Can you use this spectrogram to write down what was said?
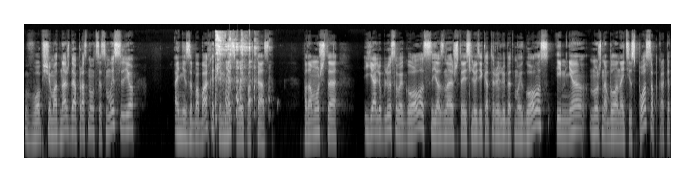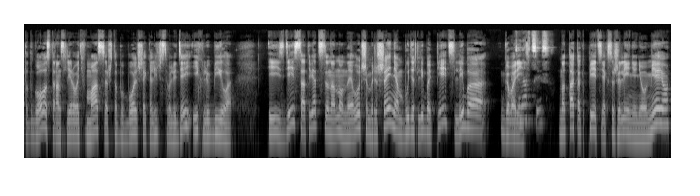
В общем, однажды я проснулся с мыслью, а не забабахать ли мне свой подкаст? Потому что я люблю свой голос, я знаю, что есть люди, которые любят мой голос, и мне нужно было найти способ, как этот голос транслировать в массы, чтобы большее количество людей их любило. И здесь, соответственно, ну, наилучшим решением будет либо петь, либо говорить. Это нарцисс. Но так как петь я, к сожалению, не умею,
